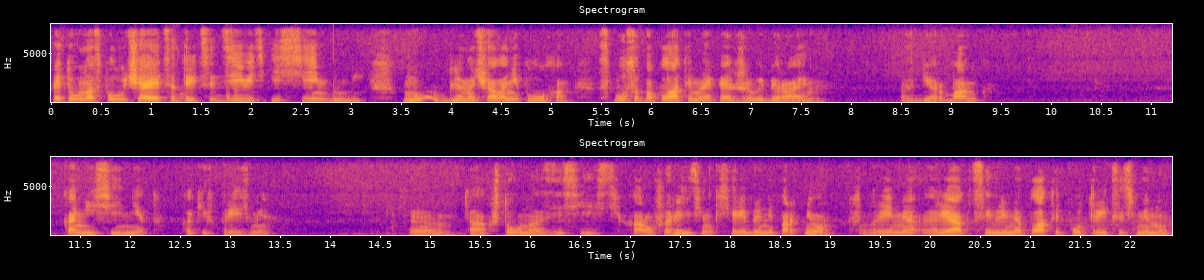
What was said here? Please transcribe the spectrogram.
Это у нас получается 39,7. Ну, для начала неплохо. Способ оплаты мы опять же выбираем Сбербанк. Комиссии нет, как и в призме. Э, так, что у нас здесь есть? Хороший рейтинг, серебряный партнер. Время реакции, время платы по 30 минут.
